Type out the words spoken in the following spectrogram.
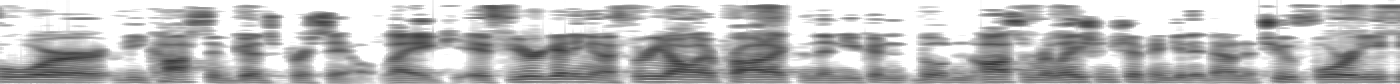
for the cost of goods per sale. Like if you're getting a $3 product and then you can build an awesome relationship and get it down to 240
